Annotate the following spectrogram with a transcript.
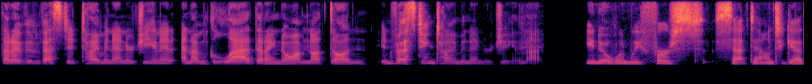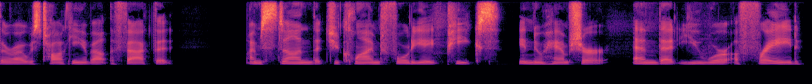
that I've invested time and energy in it. And I'm glad that I know I'm not done investing time and energy in that. You know, when we first sat down together, I was talking about the fact that I'm stunned that you climbed 48 peaks in New Hampshire and that you were afraid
